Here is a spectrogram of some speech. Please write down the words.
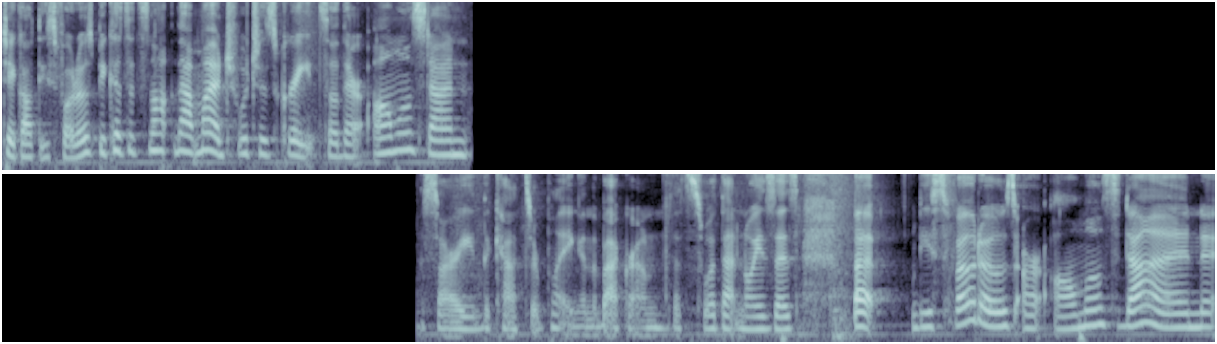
take out these photos because it's not that much, which is great. So they're almost done. Sorry, the cats are playing in the background. That's what that noise is. But these photos are almost done.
